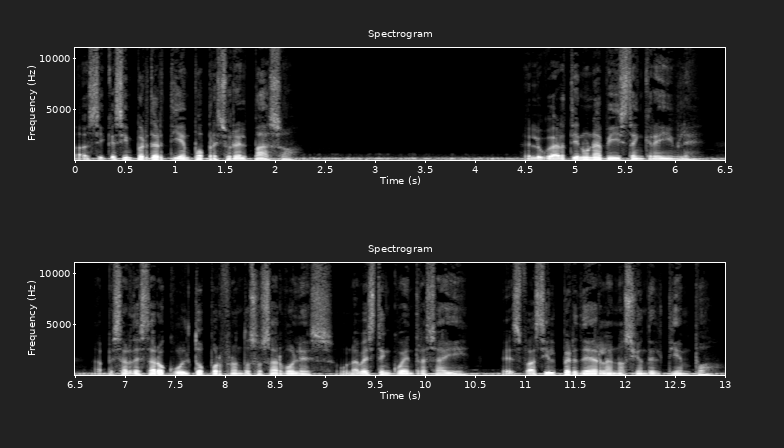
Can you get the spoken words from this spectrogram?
así que sin perder tiempo apresuré el paso. El lugar tiene una vista increíble. A pesar de estar oculto por frondosos árboles, una vez te encuentras ahí, es fácil perder la noción del tiempo.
